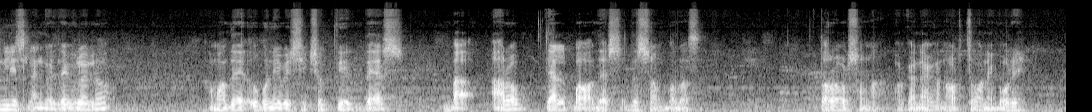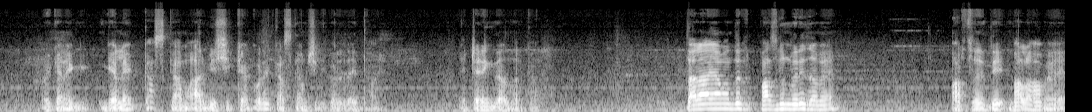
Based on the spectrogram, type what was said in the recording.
ইংলিশ ল্যাঙ্গুয়েজ এগুলো হলো আমাদের উপনিবেশিক শক্তির দেশ বা আরব তেল পাওয়া দেশ। এদের সম্পদ আছে। তরল সোনা, ওখানে এখন অর্থ অনেক ওরে ওইখানে গেলে কাজকাম আরবি শিক্ষা করে, কাজকাম শিক্ষা করে যাইতে হয়। এই ট্রেনিং দেওয়া দরকার। তারাই আমাদের পাঁচ গুণ বেড়ে যাবে। অর্থনীতি ভালো হবে।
